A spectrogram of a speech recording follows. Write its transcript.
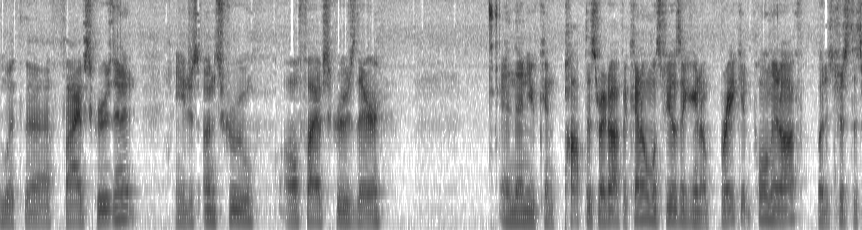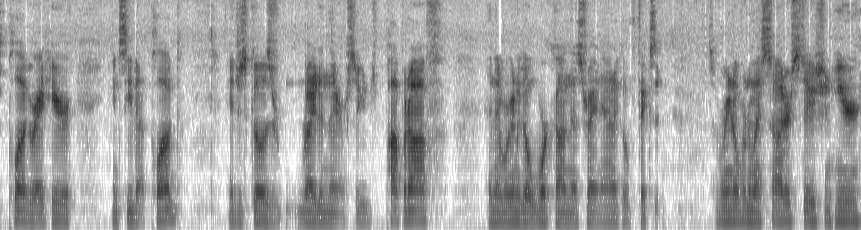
with uh, five screws in it and you just unscrew all five screws there and then you can pop this right off. It kind of almost feels like you're to break it pulling it off, but it's just this plug right here. You can see that plug. It just goes right in there. So you just pop it off, and then we're going to go work on this right now to go fix it. So bring it over to my solder station here.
